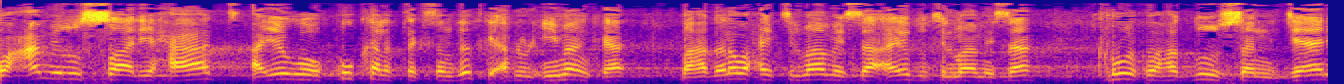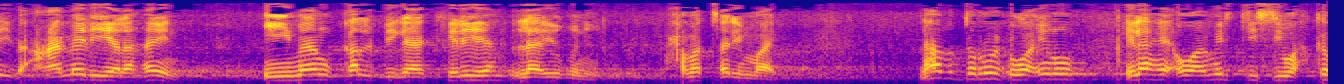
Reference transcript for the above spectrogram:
wa camilu saalixaat ayagoo ku kala tagsan dadka ahluliimaanka ba haddana waxay tilmaamaysaa ayaddu tilmaamaysaa ruuxu hadduusan jaanib camaliya lahayn iimaan qalbigaa keliya laa yuqni waxba tari maayo. Laabudda ruuxu waa inuu ilaahay awaamirtiisii wax ka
